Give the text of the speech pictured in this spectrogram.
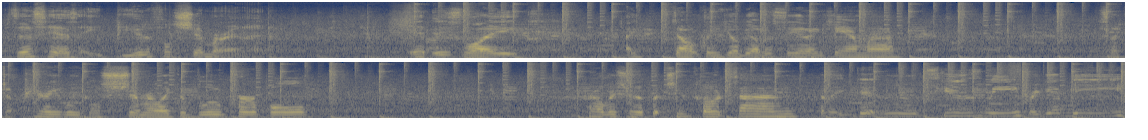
But This has a beautiful shimmer in it. It is like, I don't think you'll be able to see it on camera. It's like a periwinkle shimmer, like a blue purple. Probably should have put two coats on, but I didn't. Excuse me, forgive me.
